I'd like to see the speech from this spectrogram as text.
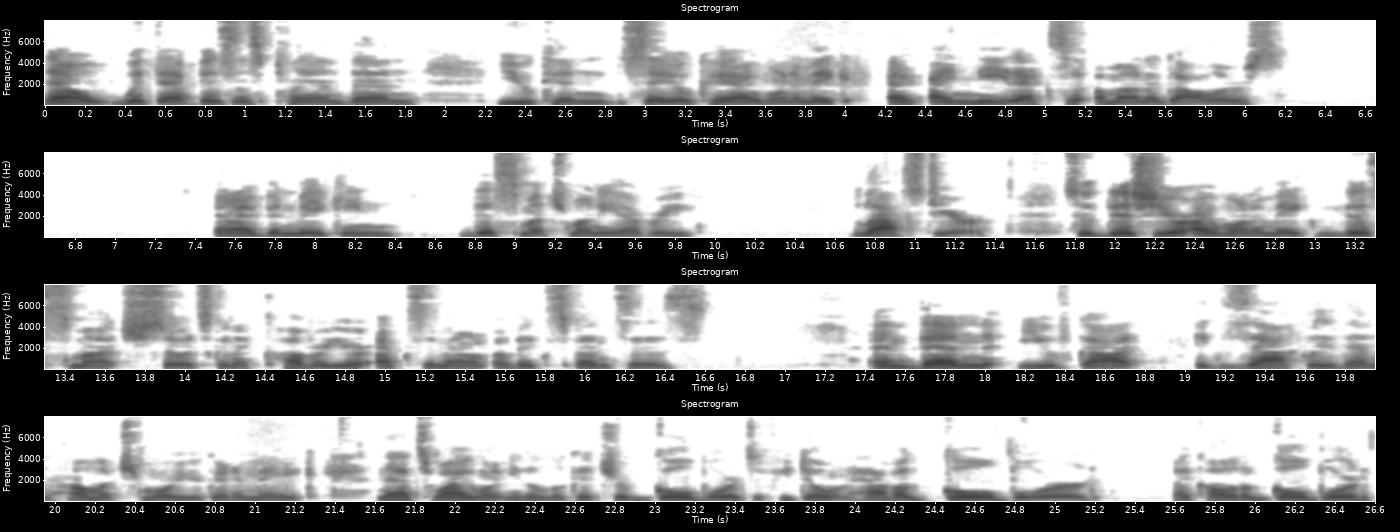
Now, with that business plan, then you can say, okay, I want to make, I need X amount of dollars, and I've been making this much money every last year. So this year, I want to make this much, so it's going to cover your X amount of expenses. And then you've got exactly then how much more you're going to make. And that's why I want you to look at your goal boards. If you don't have a goal board, I call it a goal board,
